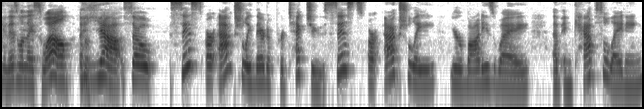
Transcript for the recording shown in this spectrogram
It is when they swell. yeah. So cysts are actually there to protect you. Cysts are actually your body's way of encapsulating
